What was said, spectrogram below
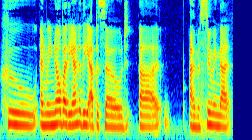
who, and we know by the end of the episode, uh, I'm assuming that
